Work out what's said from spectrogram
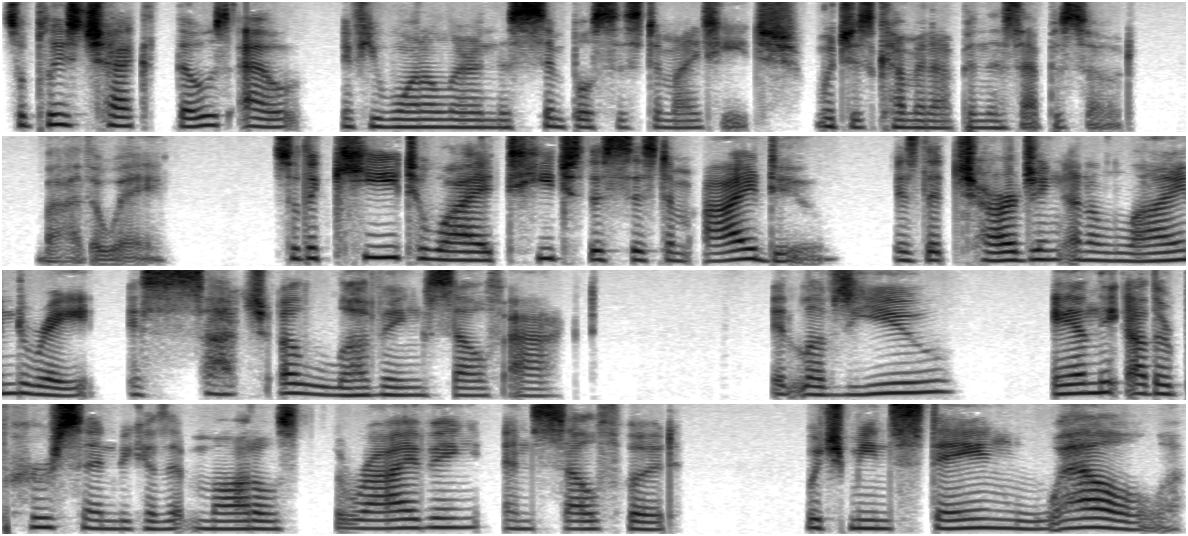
So please check those out if you want to learn the simple system I teach, which is coming up in this episode, by the way. So, the key to why I teach the system I do is that charging an aligned rate is such a loving self act. It loves you and the other person because it models thriving and selfhood, which means staying well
